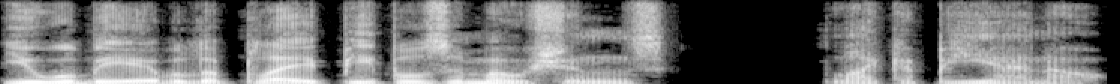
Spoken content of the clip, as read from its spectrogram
you will be able to play people's emotions like a piano.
